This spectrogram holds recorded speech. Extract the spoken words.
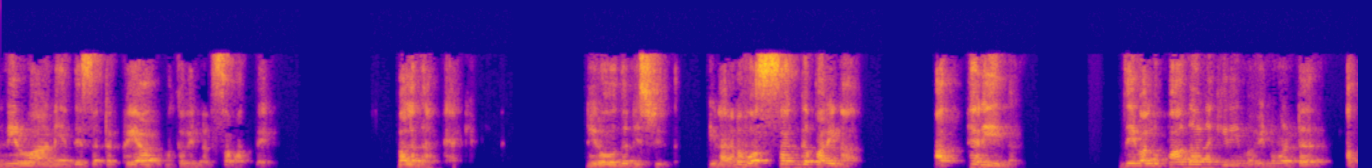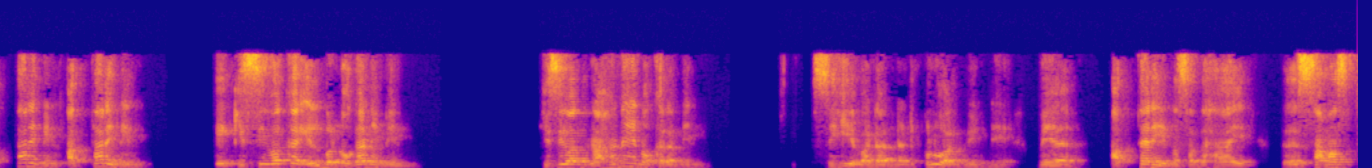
නිර්වාණය දෙසට ක්‍රියාත්මක වෙන්නට සමත් වෙන්නේ. බල ධර්මයක්. නිරෝධ නිශ්චිත. ඊළඟට වස්සග්ග පරිණා අත්හැරීම. දේවල් උපාදාන කිරීම වෙනුවට අත්තරිමින් අත්තරිමින් ඒ කිසිවක එල්බ නොගනිමින් කිසිවක් ග්‍රහණය නොකරමින් සිහිය වඩන්නට පුළුවන් වෙන්නේ මෙය අත්හැරීම සඳහායි සමස්ත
